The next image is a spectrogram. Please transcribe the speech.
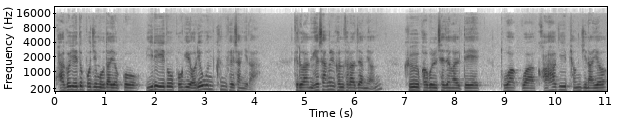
과거에도 보지 못하였고 미래에도 보기 어려운 큰 회상이라 그러한 회상을 건설하자면 그 법을 제정할 때에 도학과 과학이 병진하여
